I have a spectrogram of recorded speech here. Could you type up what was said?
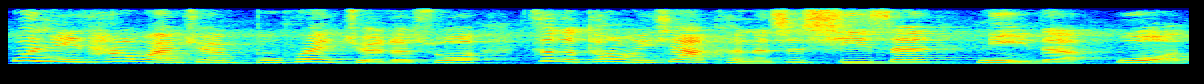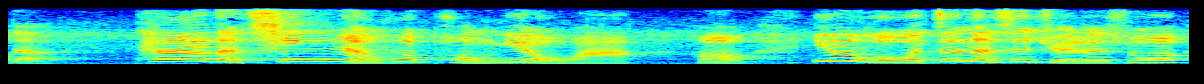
问题他完全不会觉得说，这个痛一下可能是牺牲你的、我的、他的亲人或朋友啊，哦，因为我我真的是觉得说，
